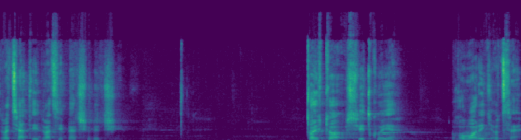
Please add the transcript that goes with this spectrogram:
Двадцятий і двадцять перший вірші. Той, хто свідкує, говорить оце.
